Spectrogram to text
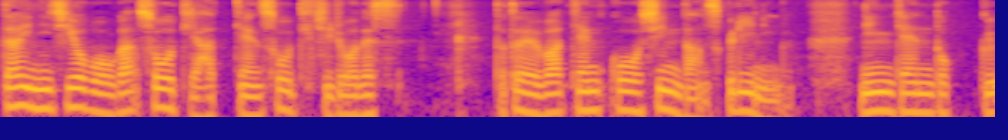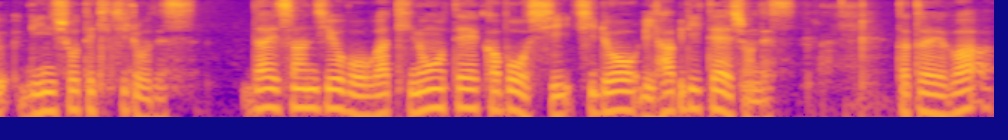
第二次予防が早期発見、早期治療です。例えば、健康診断、スクリーニング、人間ドック、臨床的治療です。第三次予防が機能低下防止、治療、リハビリテーションです。例えば、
